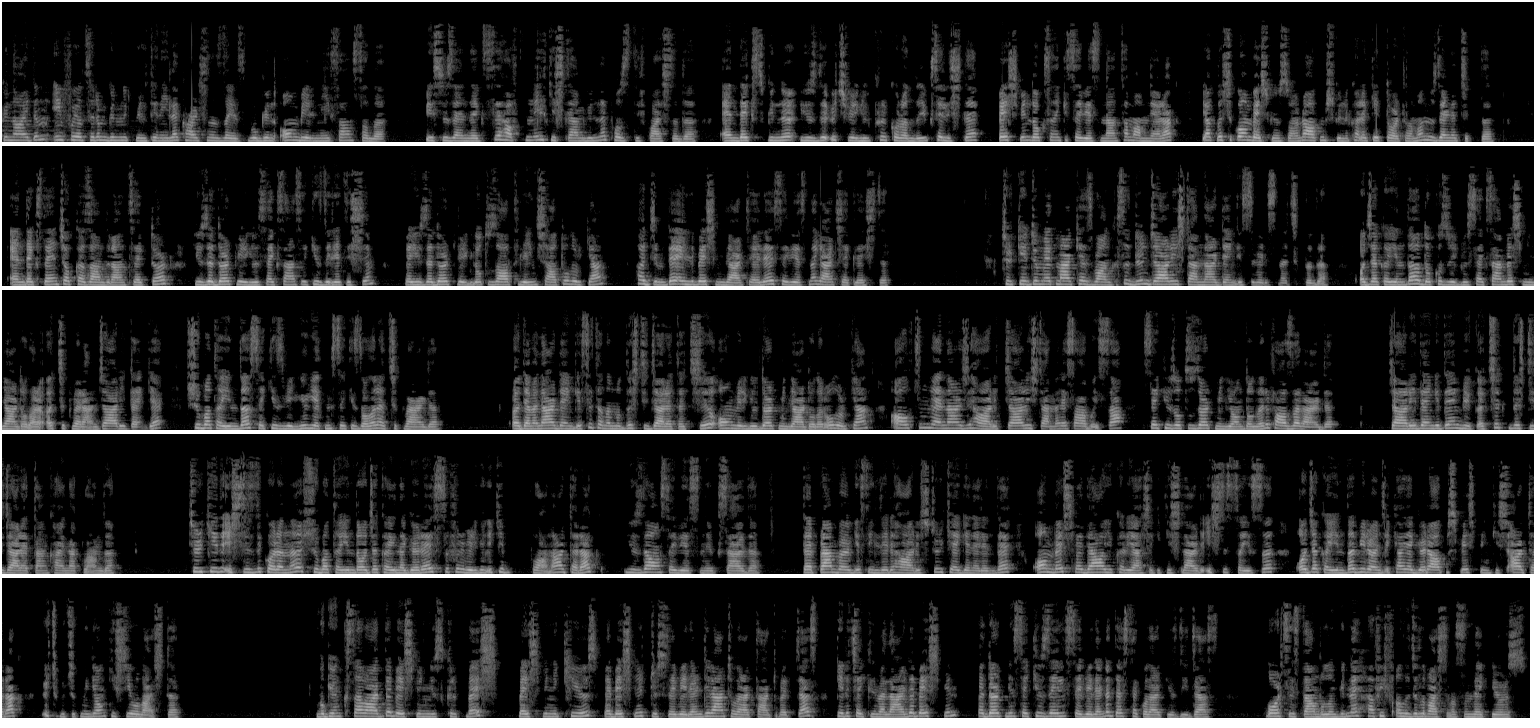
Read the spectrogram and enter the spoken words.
Günaydın, Info Yatırım Günlük Bülteni ile karşınızdayız. Bugün 11 Nisan Salı. BIST endeksi haftanın ilk işlem gününe pozitif başladı. Endeks günü %3,40 oranında yükselişle 5092 seviyesinden tamamlayarak yaklaşık 15 gün sonra 60 günlük hareketli ortalamanın üzerine çıktı. Endekste en çok kazandıran sektör %4,88 iletişim ve %4,36 ile inşaat olurken hacimde 55 milyar TL seviyesine gerçekleşti. Türkiye Cumhuriyet Merkez Bankası dün cari işlemler dengesi verisini açıkladı. Ocak ayında 9,85 milyar dolar açık veren cari denge, Şubat ayında 8,78 dolar açık verdi. Ödemeler dengesi tanımlı dış ticaret açığı 10,4 milyar dolar olurken altın ve enerji hariç cari işlemler hesabı ise 834 milyon doları fazla verdi. Cari dengede en büyük açık dış ticaretten kaynaklandı. Türkiye'de işsizlik oranı Şubat ayında Ocak ayına göre 0,2 puan artarak %10 seviyesine yükseldi. Deprem bölgesi illeri hariç Türkiye genelinde 15 ve daha yukarı yaştaki kişilerde işsiz sayısı Ocak ayında bir önceki aya göre 65 bin kişi artarak 3,5 milyon kişiye ulaştı. Bugün kısa vadede 5145, 5200 ve 5300 seviyelerini direnç olarak takip edeceğiz. Geri çekilmelerde 5000 ve 4850 seviyelerinde destek olarak izleyeceğiz. Borsa İstanbul'un güne hafif alıcılı başlamasını bekliyoruz.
